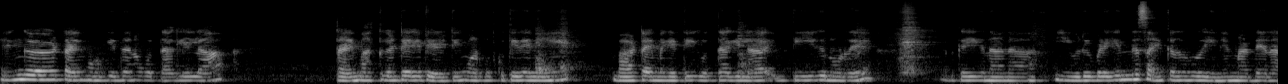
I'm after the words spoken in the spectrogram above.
ಹೆಂಗೆ ಟೈಮ್ ಹೋಗಿದ್ದಾನೋ ಗೊತ್ತಾಗ್ಲಿಲ್ಲ. ಟೈಮ್ ಹತ್ತು ಗಂಟೆ ಆಗೈತಿ ಎಡಿಟಿಂಗ್ ಮಾಡ್ಕೊತ ಕೂತಿದ್ದೇನೆ. ಭಾಳ ಟೈಮ್ ಆಗೈತಿ, ಗೊತ್ತಾಗಿಲ್ಲ. ಈಗ ನೋಡಿದೆ. ಅದಕ್ಕೆ ಈಗ ನಾನು ಈ ವಿಡಿಯೋ ಬೆಳಗಿಂದ ಸಾಯಂಕಾಲ ಏನೇನು ಮಾಡಿದೆ ಅಲ್ಲ,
